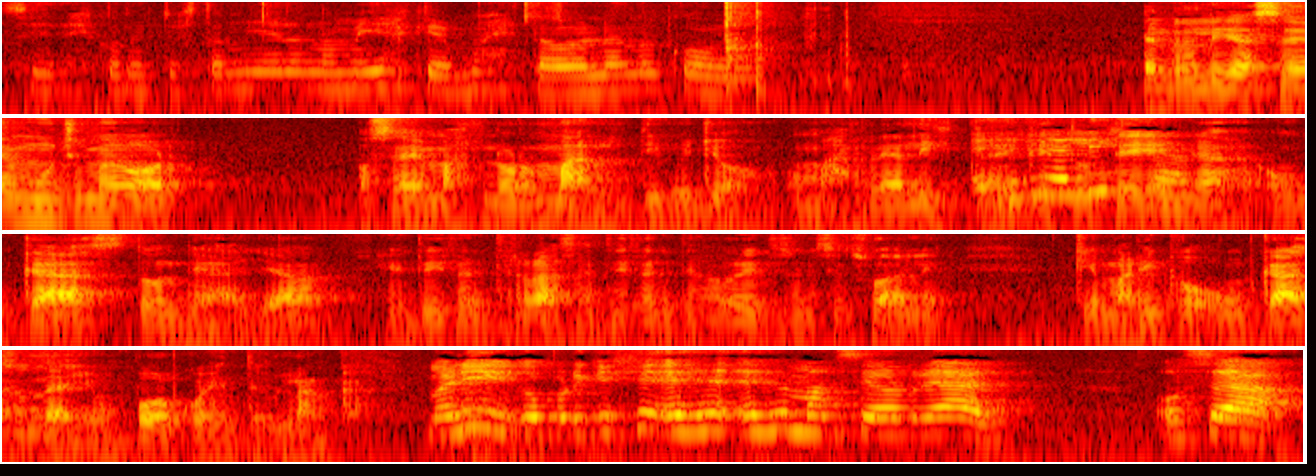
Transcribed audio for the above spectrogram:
Se desconectó esta mierda, no me digas que hemos estado hablando con... en realidad se ve mucho mejor, o se ve más normal, digo yo, o más realista, de que realista. tú tengas un cast donde haya gente de diferentes razas, gente de diferentes orientaciones sexuales, que, marico, un cast donde haya un poco de gente blanca. Marico, porque es que es, es demasiado real. O sea,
